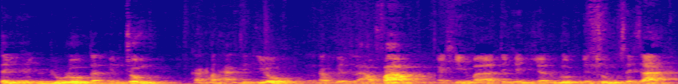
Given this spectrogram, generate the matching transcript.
Tình hình lũ lụt tại miền Trung, các mặt hàng thiết yếu, đặc biệt là áo phao, ngay khi mà tình hình à, lũ lụt miền Trung xảy ra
